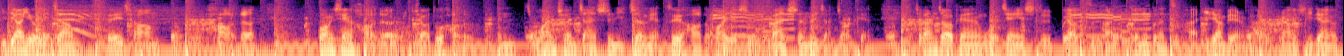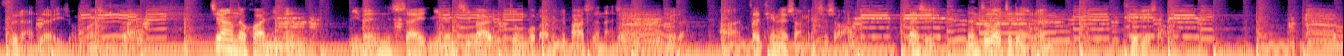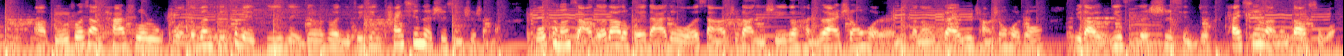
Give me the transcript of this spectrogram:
一定要有一张非常好的光线好的角度好的，能完全展示你正脸。最好的话也是半身那张照片。这张照片我建议是不要自拍，肯定不能自拍，一定要别人拍，然后是一定要有自然的一种方式去拍。这样的话，你能你能筛你能击败中国百分之八十的男生，我觉得啊，在天台上面至少，但是能做到这点的人特别少。啊，比如说像他说，如我的问题特别 easy，就是说你最近开心的事情是什么？我可能想要得到的回答，就我想要知道你是一个很热爱生活的人，你可能在日常生活中遇到有意思的事情，你就开心了，能告诉我。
